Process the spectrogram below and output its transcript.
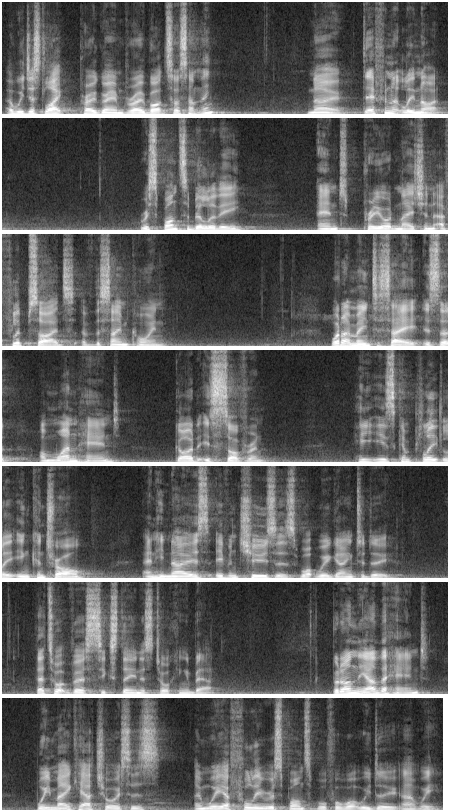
Are we just like programmed robots or something? No, definitely not. Responsibility and preordination are flip sides of the same coin. What I mean to say is that on one hand, God is sovereign. He is completely in control and he knows, even chooses what we're going to do. That's what verse 16 is talking about. But on the other hand, we make our choices and we are fully responsible for what we do, aren't we?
